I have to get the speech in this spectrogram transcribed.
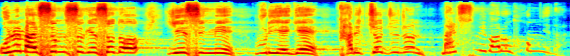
오늘 말씀 속에서도 예수님이 우리에게 가르쳐 주는 말씀이 바로 그겁니다.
